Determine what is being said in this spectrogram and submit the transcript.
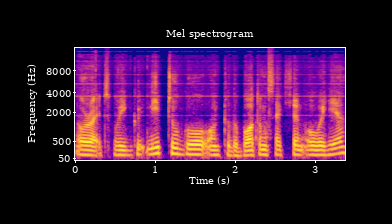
All right we need to go on to the bottom section over here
